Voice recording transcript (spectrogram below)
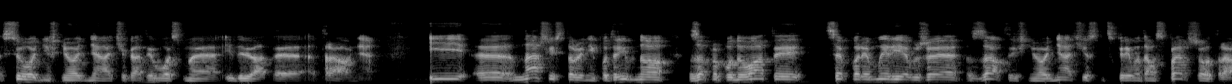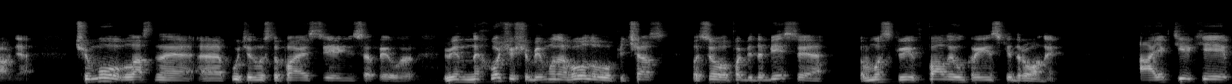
сьогоднішнього дня чекати 8 і 9 травня. І е, нашій стороні потрібно запропонувати це перемир'я вже з завтрашнього дня, чи скажімо там з 1 травня. Чому власне е, Путін виступає з цією ініціативою? Він не хоче, щоб йому на голову під час оцього побідобєсія в Москві впали українські дрони. А як тільки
